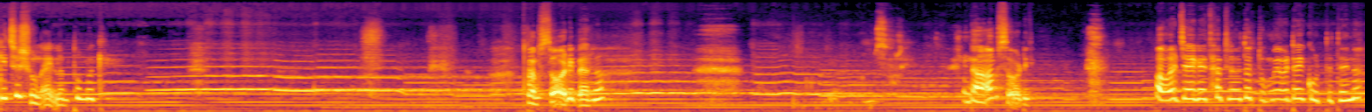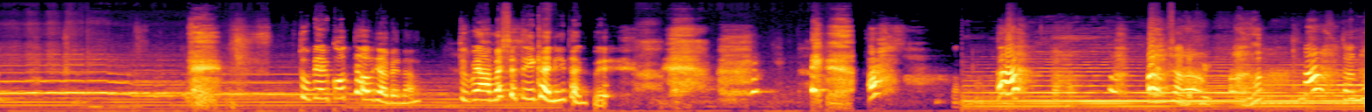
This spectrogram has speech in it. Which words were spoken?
কিছু শোনাইলাম তোমাকে। সরি বেলা না আম সরি আমার জায়গায় থাকলে হয়তো তুমি ওটাই করতে, তাই না? যাবে না তুমি আমার সাথে এখানেই থাকবে তানহা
